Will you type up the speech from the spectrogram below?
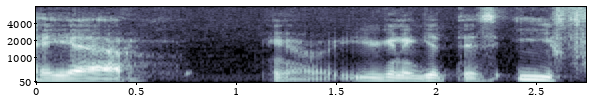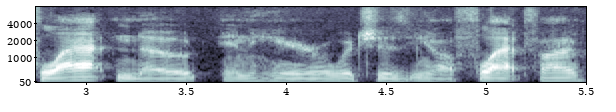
a uh, you know you're going to get this E flat note in here, which is you know a flat five.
